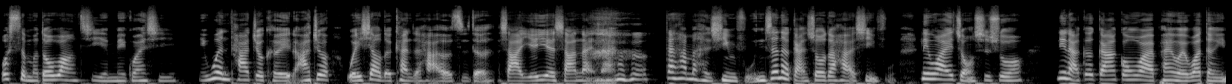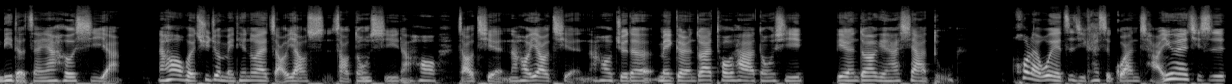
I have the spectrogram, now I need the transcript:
我什么都忘记也没关系，你问他就可以了，他就微笑的看着他儿子的傻爷爷傻奶奶，但他们很幸福，你真的感受到他的幸福。另外一种是说，你哪个家公外拍为我等于你的怎样喝西呀？然后回去就每天都在找钥匙、找东西，然后找钱，然后要钱，然后觉得每个人都在偷他的东西，别人都要给他下毒。后来我也自己开始观察，因为其实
